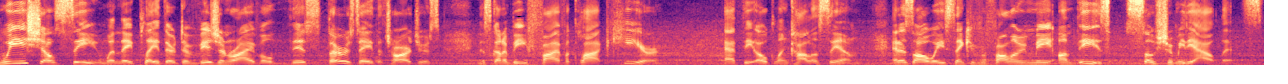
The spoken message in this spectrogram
we shall see when they play their division rival this Thursday, the Chargers. It's going to be 5 o'clock here at the Oakland Coliseum. And as always, thank you for following me on these social media outlets.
